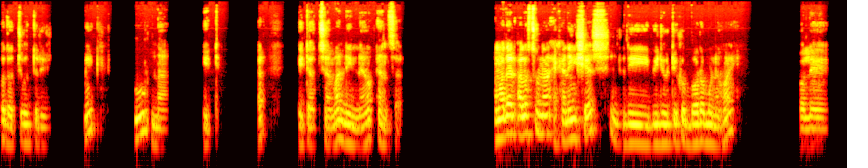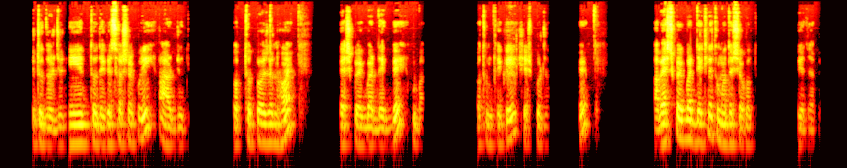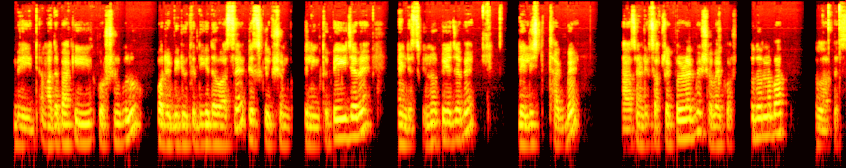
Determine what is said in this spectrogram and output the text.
দশমিক টু না এইট এটা হচ্ছে আমার নির্ণয় অ্যান্সার আমাদের আলোচনা এখানেই শেষ। যদি ভিডিওটি খুব বড় মনে হয়, তাহলে একটু ধৈর্য নিয়ে তো দেখে আশা করি। আর যদি তথ্য প্রয়োজন হয় বেশ কয়েকবার দেখবে বা প্রথম থেকে শেষ পর্যন্ত বা বেশ কয়েকবার দেখলে তোমাদের সকল পেয়ে যাবে। এই আমাদের বাকি কোশ্চেনগুলো পরের ভিডিওতে দিয়ে দেওয়া আছে। ডিসক্রিপশন লিঙ্ক তো পেয়েই যাবে অ্যান্ড স্ক্রিনও পেয়ে যাবে। প্লে লিস্ট থাকবে চ্যানেলটি সাবস্ক্রাইব করে রাখবে, সবাইকে অসংখ্য ধন্যবাদ। আল্লাহ হাফেজ।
